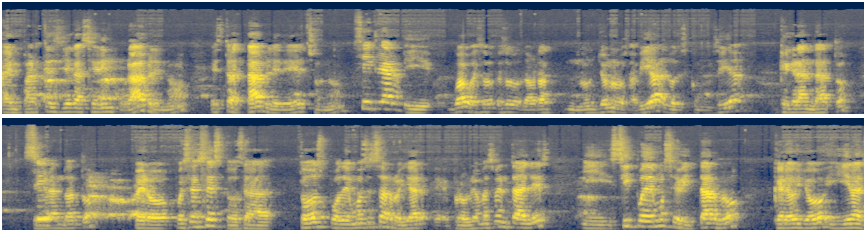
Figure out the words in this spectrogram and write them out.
en partes llega a ser incurable, ¿no? Es tratable, de hecho, ¿no? Sí, claro. Y wow, eso, eso la verdad no, yo no lo sabía, lo desconocía. Qué gran dato, Sí. gran dato. Pero pues es esto, o sea, todos podemos desarrollar eh, problemas mentales y sí podemos evitarlo, creo yo, y ir al,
